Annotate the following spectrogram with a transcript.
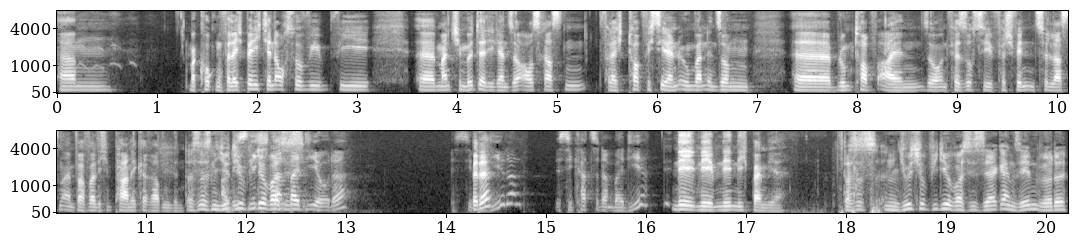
Ähm, mal gucken, vielleicht bin ich dann auch so wie, wie äh, manche Mütter, die dann so ausrasten. Vielleicht topfe ich sie dann irgendwann in so einem äh, Blumentopf ein so und versuche sie verschwinden zu lassen, einfach weil ich in Panik geraten bin. Das ist ein ist YouTube-Video, was dann bei dir, oder? Ist die Bitte? bei dir dann? Ist die Katze dann bei dir? Nee, nee, nee, nicht bei mir. Das ist ein YouTube-Video, was ich sehr gern sehen würde.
